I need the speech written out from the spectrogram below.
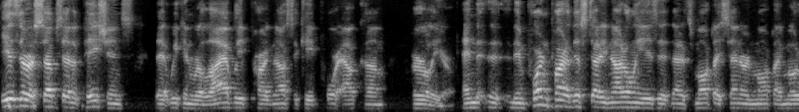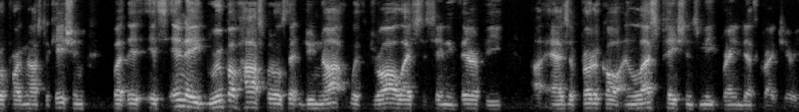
is there a subset of patients that we can reliably prognosticate poor outcome earlier? And the, the important part of this study not only is it that it's multi-center and multimodal prognostication, but it, it's in a group of hospitals that do not withdraw life-sustaining therapy uh, as a protocol unless patients meet brain death criteria.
